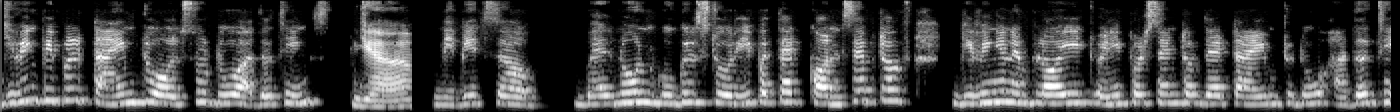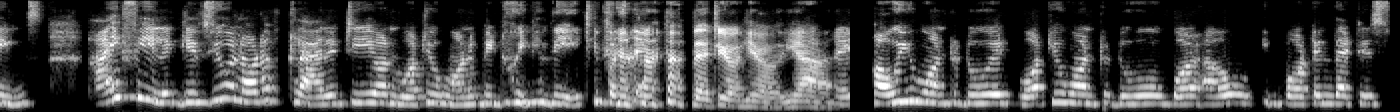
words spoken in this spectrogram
giving people time to also do other things. Yeah. Maybe it's a well known Google story, but that concept of giving an employee 20% of their time to do other things, I feel it gives you a lot of clarity on what you want to be doing in the 80%. that you're here. Yeah. right? How you want to do it, what you want to do, what, how important that is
